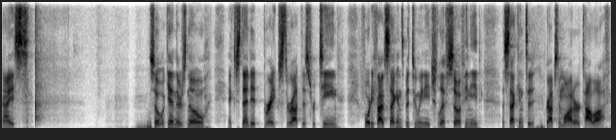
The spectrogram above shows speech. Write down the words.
Nice. So again, there's no extended breaks throughout this routine. 45 seconds between each lift. So if you need a second to grab some water or towel off,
